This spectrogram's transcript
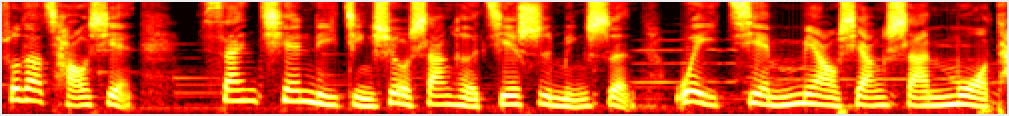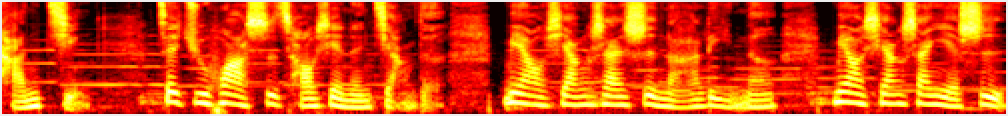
说到朝鲜，三千里锦绣山河皆是名胜，未见妙香山莫谈景。这句话是朝鲜人讲的。妙香山是哪里呢？妙香山也是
